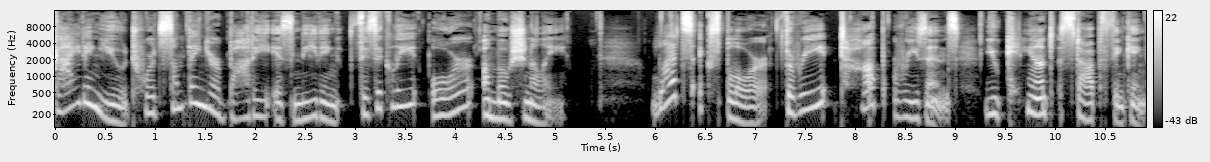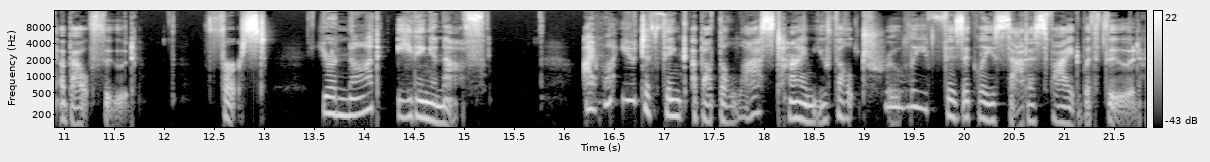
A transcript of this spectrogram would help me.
guiding you towards something your body is needing physically or emotionally. Let's explore three top reasons you can't stop thinking about food. First, you're not eating enough. I want you to think about the last time you felt truly physically satisfied with food.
